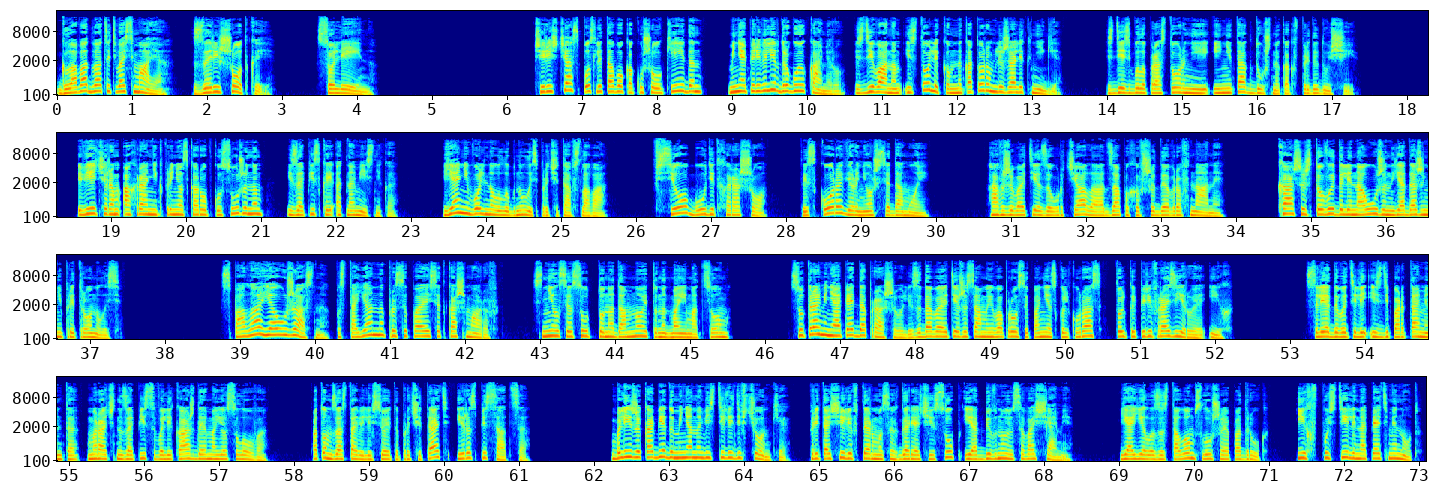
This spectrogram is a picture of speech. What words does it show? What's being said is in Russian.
Глава 28. За решеткой. Солейн. Через час после того, как ушел Кейден, меня перевели в другую камеру с диваном и столиком, на котором лежали книги. Здесь было просторнее и не так душно, как в предыдущей. Вечером охранник принес коробку с ужином и запиской от наместника. Я невольно улыбнулась, прочитав слова. «Все будет хорошо. Ты скоро вернешься домой. А в животе заурчало от запахов шедевров Наны. Каши, что выдали на ужин, я даже не притронулась. Спала я ужасно, постоянно просыпаясь от кошмаров. Снился суд то надо мной, то над моим отцом. С утра меня опять допрашивали, задавая те же самые вопросы по нескольку раз, только перефразируя их. Следователи из департамента мрачно записывали каждое мое слово. Потом заставили все это прочитать и расписаться. Ближе к обеду меня навестили девчонки, притащили в термосах горячий суп и отбивную с овощами. Я ела за столом, слушая подруг. Их впустили на пять минут.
